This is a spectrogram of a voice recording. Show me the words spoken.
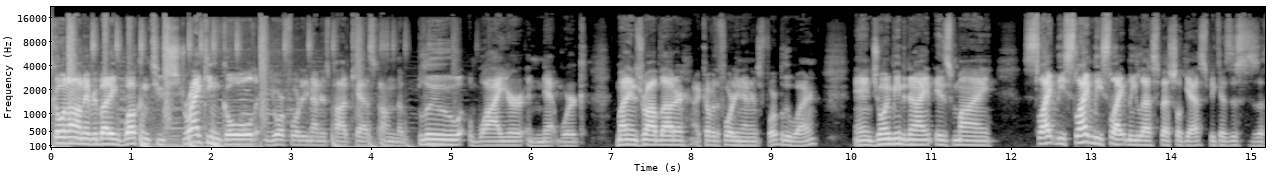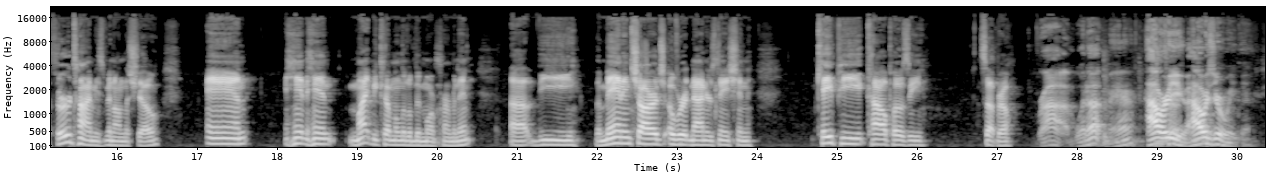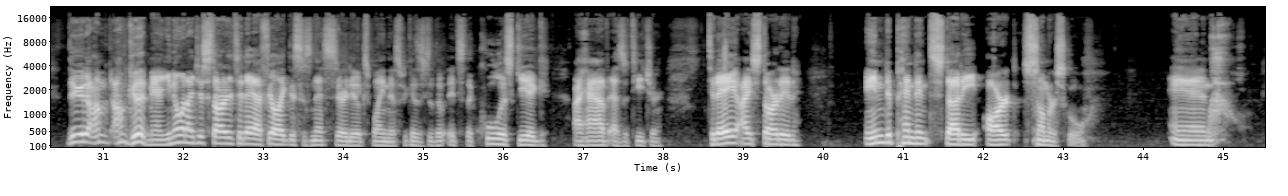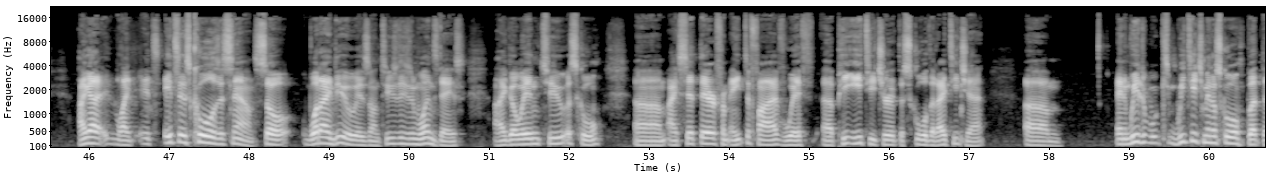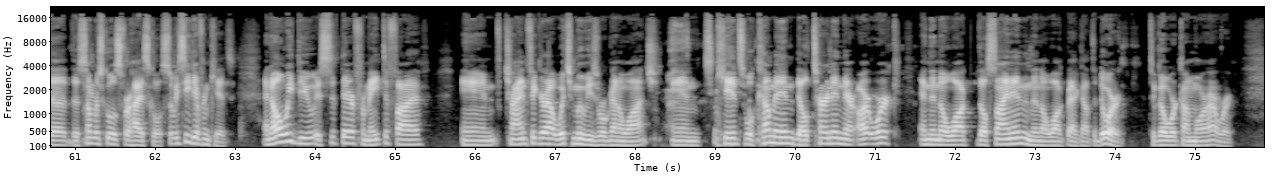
What's going on, everybody? Welcome to Striking Gold, your 49ers podcast on the Blue Wire Network. My name is Rob Louder. I cover the 49ers for Blue Wire. And joining me tonight is my slightly, slightly, slightly less special guest because this is the third time he's been on the show. And hint, hint, might become a little bit more permanent. Uh, the the man in charge over at Niners Nation, KP Kyle Posey. What's up, bro? Rob, what up, man? How are you? How was your weekend? Dude, I'm I'm good, man. You know what I just started today? I feel like this is necessary to explain this because it's the, it's the coolest gig I have as a teacher. Today I started independent study art summer school. And I got like it's it's as cool as it sounds. So what I do is on Tuesdays and Wednesdays, I go into a school. Um, I sit there from eight to five with a PE teacher at the school that I teach at. Um, and we we teach middle school, but the the summer school is for high school. So we see different kids, and all we do is sit there from eight to five and try and figure out which movies we're going to watch. And kids will come in, they'll turn in their artwork, and then they'll walk, they'll sign in, and then they'll walk back out the door to go work on more artwork.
